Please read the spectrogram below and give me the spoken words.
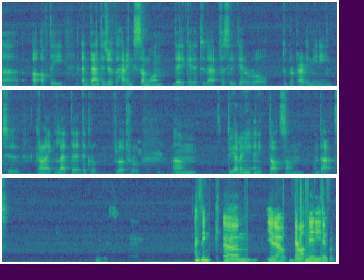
uh, of the advantages of having someone dedicated to that facilitator role to prepare the meeting to kind of like let the, the group flow through. Um, do you have any any thoughts on on that? I think um, you know there are many different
